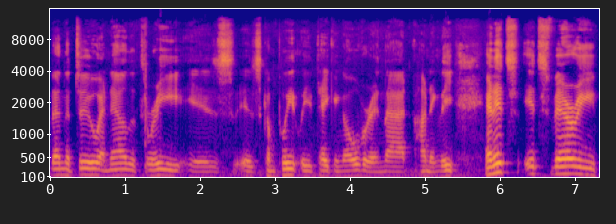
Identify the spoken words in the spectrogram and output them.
then the two, and now the three is is completely taking over in that hunting. The and it's it's very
